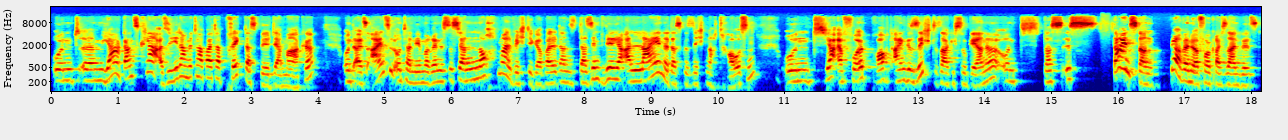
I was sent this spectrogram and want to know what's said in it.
Und ähm, ja, ganz klar, also jeder Mitarbeiter prägt das Bild der Marke. Und als Einzelunternehmerin ist es ja noch mal wichtiger, weil dann, da sind wir ja alleine das Gesicht nach draußen. Und ja, Erfolg braucht ein Gesicht, sage ich so gerne. Und das ist deins dann, ja, wenn du erfolgreich sein willst.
